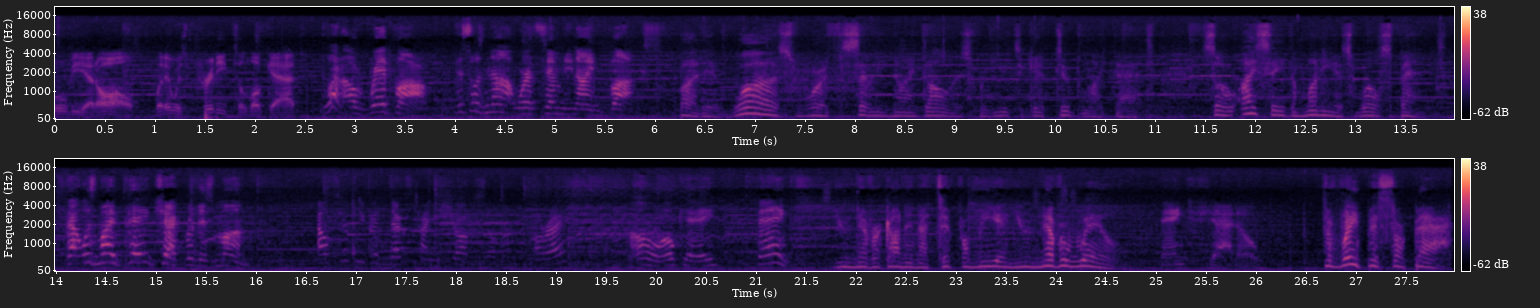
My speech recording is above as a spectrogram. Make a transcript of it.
movie at all, but it was pretty to look at. What a ripoff! This was not worth 79 bucks. But it was worth $79 for you to get duped like that. So I say the money is well spent. That was my paycheck for this month. I'll tip you good next time you show up, Silver. Alright? Oh, okay. Thanks. You never gotten a tip from me and you never will. Thanks, Shadow. The rapists are back.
